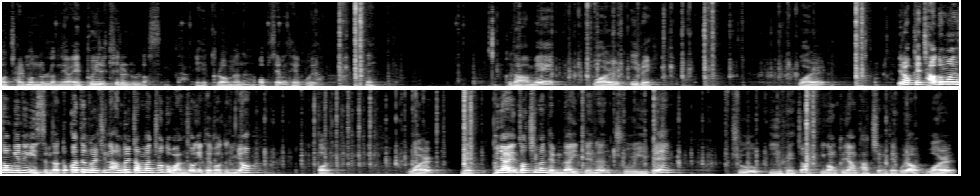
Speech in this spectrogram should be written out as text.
어, 잘못 눌렀네요. F1키를 눌렀습니다. 예, 그러면은 없애면 되고요. 네. 그 다음에 월 1회. 월. 이렇게 자동 완성 기능이 있습니다. 똑같은 글씨는 한 글자만 쳐도 완성이 되거든요. 어, 월. 네. 그냥 엔터 치면 됩니다. 이때는 주 1회, 주 2회죠. 이건 그냥 다 치면 되고요. 월.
